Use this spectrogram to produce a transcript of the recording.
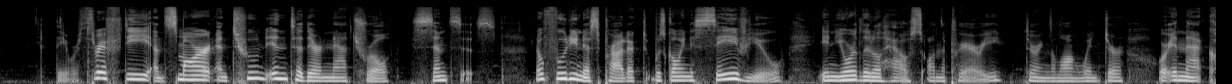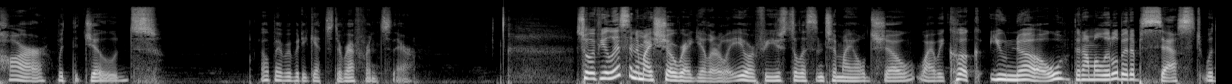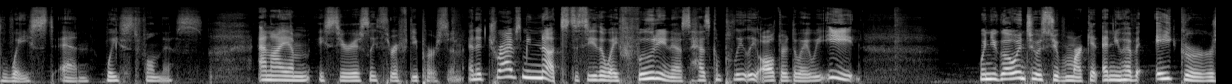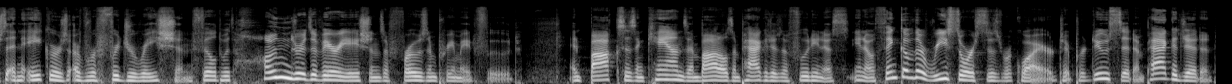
They were thrifty and smart and tuned into their natural senses. No foodiness product was going to save you in your little house on the prairie during the long winter or in that car with the Joads. I hope everybody gets the reference there. So, if you listen to my show regularly, or if you used to listen to my old show, Why We Cook, you know that I'm a little bit obsessed with waste and wastefulness. And I am a seriously thrifty person. And it drives me nuts to see the way foodiness has completely altered the way we eat. When you go into a supermarket and you have acres and acres of refrigeration filled with hundreds of variations of frozen pre made food and boxes and cans and bottles and packages of foodiness. You know, think of the resources required to produce it and package it and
